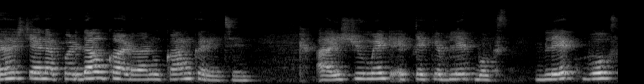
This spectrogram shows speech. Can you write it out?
રહસ્યના પડદા ઉખાડવાનું કામ કરે છે. આ ઇન્સ્ટ્રુમેન્ટ એટલે કે બ્લેક બોક્સ. બ્લેક બોક્સ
